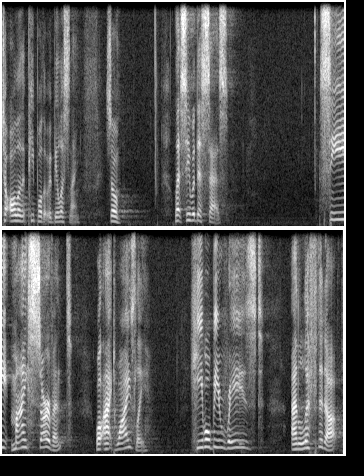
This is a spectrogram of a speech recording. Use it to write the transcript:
to all of the people that would be listening. So let's see what this says. See, my servant will act wisely. He will be raised and lifted up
